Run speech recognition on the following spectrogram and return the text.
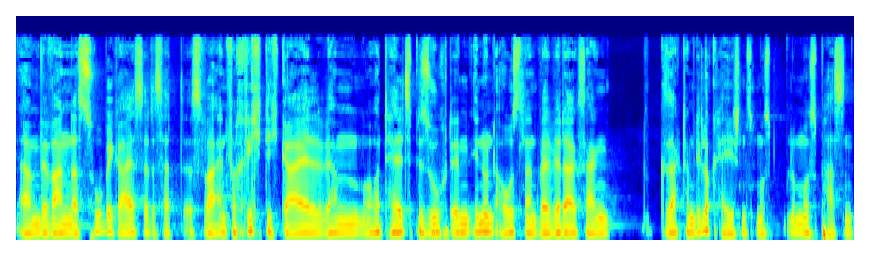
Mhm. Ähm, wir waren da so begeistert. Es hat, es war einfach richtig geil. Wir haben Hotels besucht im In- und Ausland, weil wir da sagen, gesagt haben, die Locations muss, muss passen,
